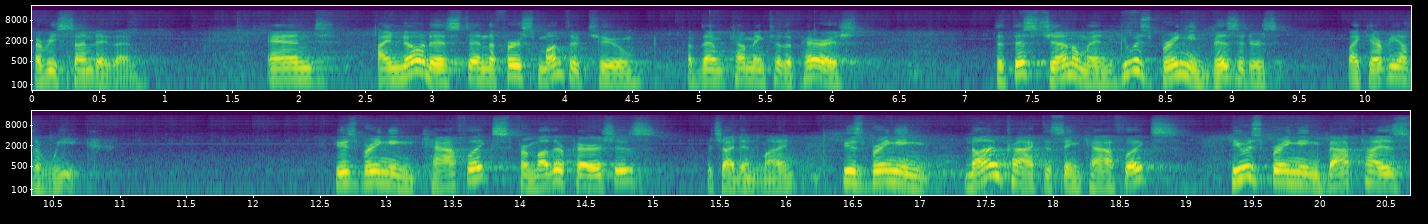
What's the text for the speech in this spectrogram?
every Sunday then. And I noticed in the first month or two of them coming to the parish that this gentleman, he was bringing visitors like every other week. He was bringing Catholics from other parishes, which I didn't mind. He was bringing non practicing Catholics. He was bringing baptized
